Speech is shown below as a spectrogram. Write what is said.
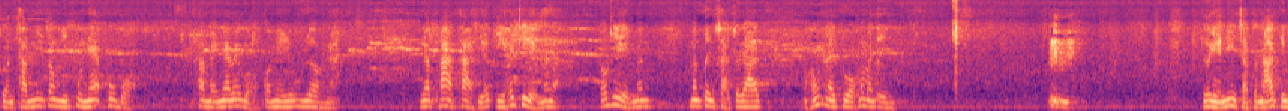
ส่วนทำนี่ต้องมีผู้แนะผู้บอก ถ้าไม่แนะไม่บอกก็ไม่รู้เรื่องนะแล้วพลาดท่าเสียทีให้กิเลสนั่นแหละเพราะกิเลสมัน มันเป็นศาสดาของในตัวของมันเองเราเห็นนี่ศาสนาจึง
